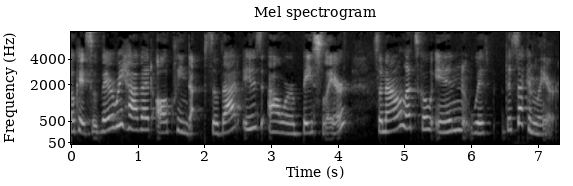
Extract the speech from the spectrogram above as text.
Okay, so there we have it all cleaned up. So that is our base layer. So now let's go in with the second layer.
